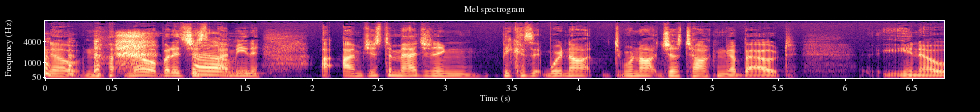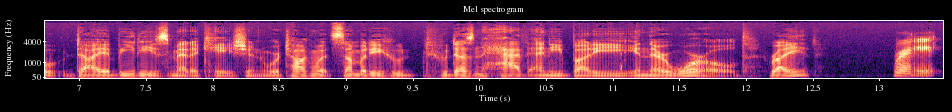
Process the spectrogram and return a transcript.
no no no but it's just um, i mean I, i'm just imagining because we're not we're not just talking about you know diabetes medication. We're talking about somebody who who doesn't have anybody in their world right? Right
